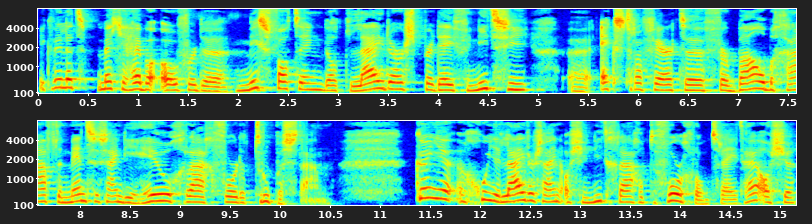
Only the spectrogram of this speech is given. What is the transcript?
Ik wil het met je hebben over de misvatting dat leiders per definitie uh, extraverte, verbaal begaafde mensen zijn die heel graag voor de troepen staan. Kun je een goede leider zijn als je niet graag op de voorgrond treedt? Hè? Als je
